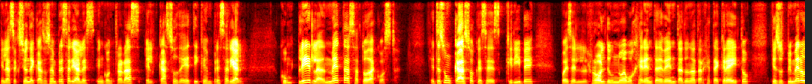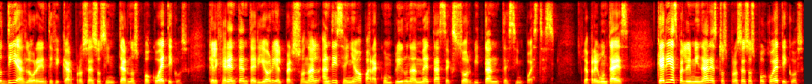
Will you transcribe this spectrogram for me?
En la sección de casos empresariales encontrarás el caso de ética empresarial, cumplir las metas a toda costa. Este es un caso que se describe pues el rol de un nuevo gerente de venta de una tarjeta de crédito que en sus primeros días logra identificar procesos internos poco éticos que el gerente anterior y el personal han diseñado para cumplir unas metas exorbitantes impuestas. La pregunta es, ¿qué harías para eliminar estos procesos poco éticos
